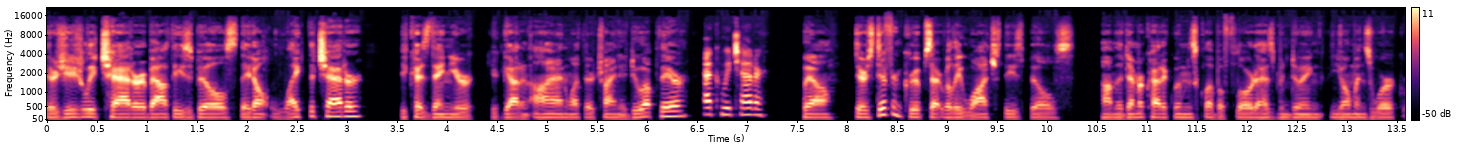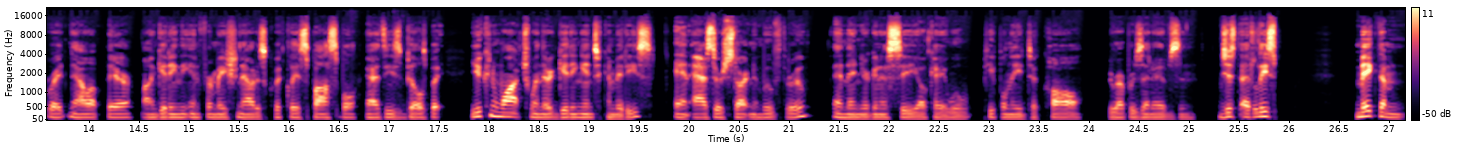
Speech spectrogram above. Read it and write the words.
There's usually chatter about these bills. They don't like the chatter because then you're you've got an eye on what they're trying to do up there. How can we chatter? Well, there's different groups that really watch these bills. Um, the Democratic Women's Club of Florida has been doing yeoman's work right now up there on getting the information out as quickly as possible as these bills. But you can watch when they're getting into committees and as they're starting to move through. And then you're going to see, okay, well, people need to call your representatives and just at least make them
